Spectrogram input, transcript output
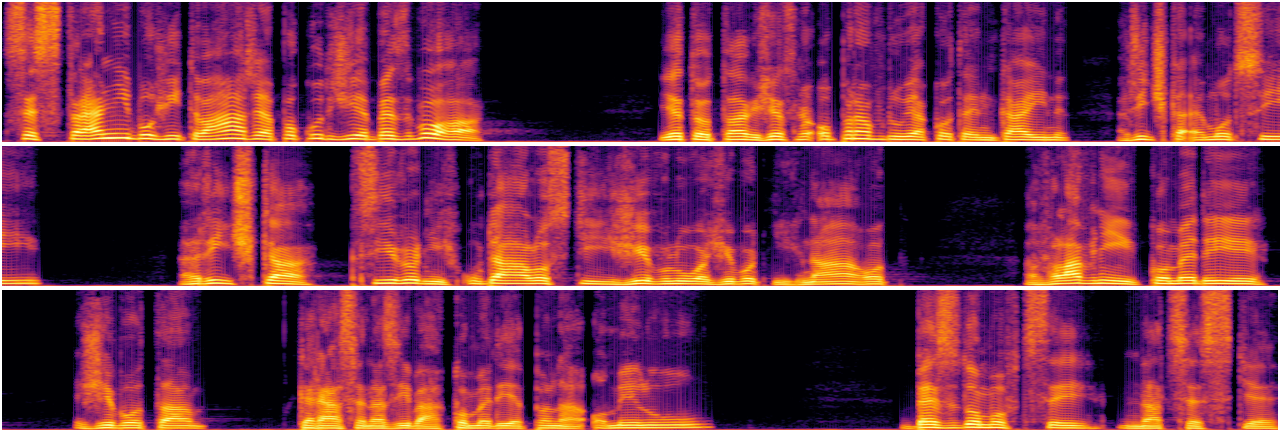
se straní boží tváře a pokud žije bez Boha, je to tak, že jsme opravdu jako ten Kain říčka emocí, říčka přírodních událostí, živlů a životních náhod, v hlavní komedii života, která se nazývá komedie plná omylů, bezdomovci na cestě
